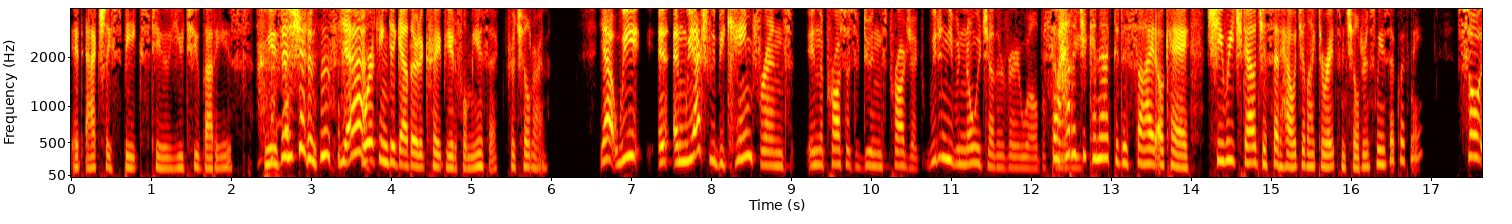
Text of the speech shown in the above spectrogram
it actually speaks to you two buddies, musicians, Yeah. working together to create beautiful music for children. Yeah, we and, we actually became friends in the process of doing this project. We didn't even know each other very well. So, how we- did you connect to decide? Okay, she reached out, just said, "How would you like to write some children's music with me?" So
